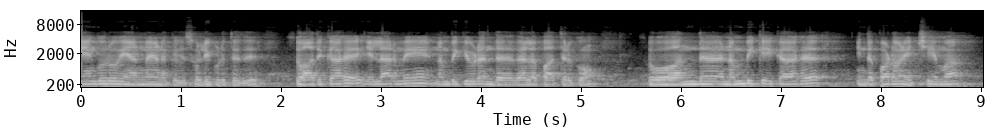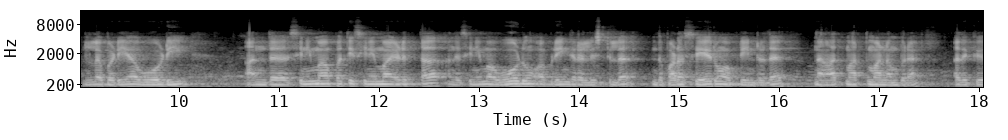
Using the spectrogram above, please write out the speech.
என் குரு என் அண்ணன் எனக்கு சொல்லி கொடுத்தது. ஸோ அதுக்காக எல்லாருமே நம்பிக்கையோடு அந்த வேலை பார்த்துருக்கோம். ஸோ அந்த நம்பிக்கைக்காக இந்த படம் நிச்சயமாக நல்லபடியாக ஓடி அந்த சினிமா பற்றி சினிமா எடுத்தால் அந்த சினிமா ஓடும் அப்படிங்கிற லிஸ்ட்டில் இந்த படம் சேரும் அப்படின்றத நான் ஆத்மார்த்தமாக நம்புகிறேன் அதுக்கு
